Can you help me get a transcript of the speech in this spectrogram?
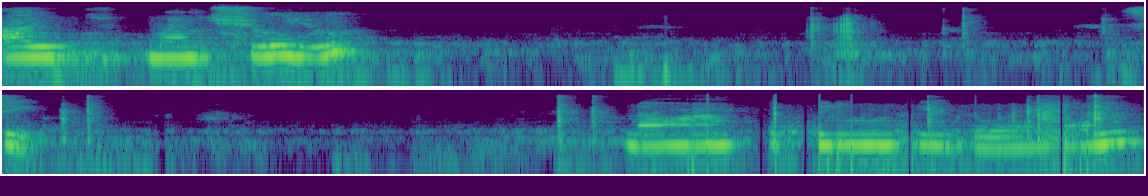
i'll to show you see now i'm putting the blue one.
